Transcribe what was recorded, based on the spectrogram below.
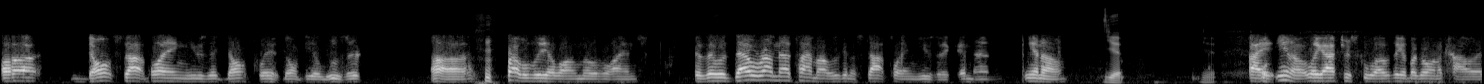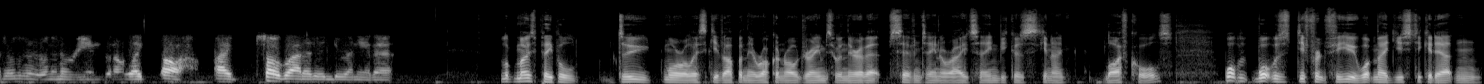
Uh, don't stop playing music. Don't quit. Don't be a loser. Uh, probably along those lines. Because it was that around that time I was going to stop playing music, and then you know. Yep. Yep. I, you know, like after school, I was thinking about going to college. I was going to run the Marines, and I'm like, oh, I'm so glad I didn't do any of that. Look, most people do more or less give up on their rock and roll dreams when they're about 17 or 18 because, you know, life calls. What what was different for you? What made you stick it out and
